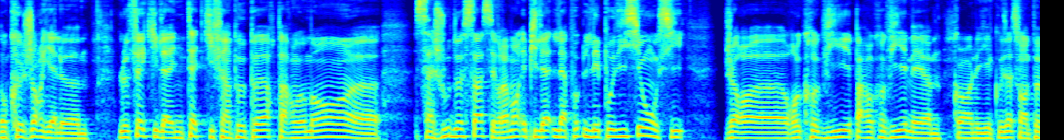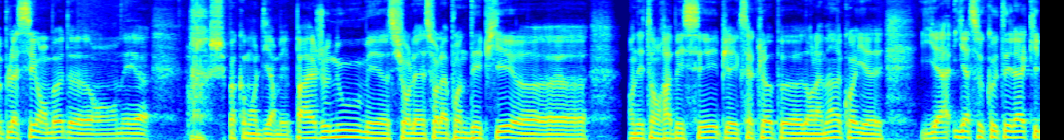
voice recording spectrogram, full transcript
Donc euh, genre il y a le, fait qu'il a une tête qui fait un peu peur par moment, ça joue de ça, c'est vraiment... Et puis les positions aussi, genre euh, recroquevillé, pas recroquevillé, mais euh, quand les Yakuza sont un peu placés en mode euh, on est... euh, je sais pas comment le dire, mais pas à genoux, mais euh, sur la, sur la pointe des pieds, euh, en étant rabaissé, et puis avec sa clope dans la main, quoi. Il y a, y a, y a ce côté-là qui,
